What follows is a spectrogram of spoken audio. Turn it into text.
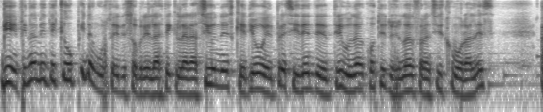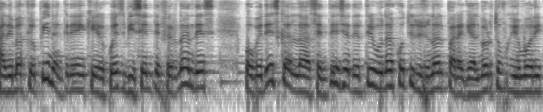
Bien, finalmente, ¿qué opinan ustedes sobre las declaraciones que dio el presidente del Tribunal Constitucional, Francisco Morales? Además, ¿qué opinan? ¿Creen que el juez Vicente Fernández obedezca la sentencia del Tribunal Constitucional para que Alberto Fujimori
